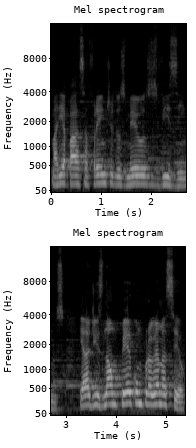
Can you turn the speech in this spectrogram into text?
Maria passa à frente dos meus vizinhos. E ela diz: Não perca um programa seu.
